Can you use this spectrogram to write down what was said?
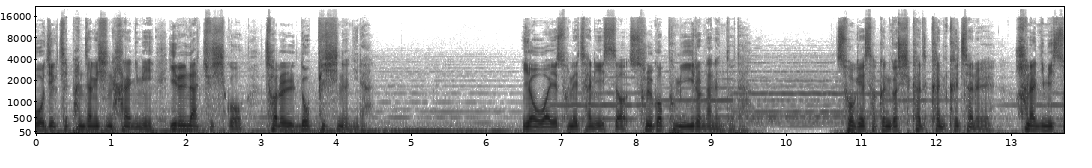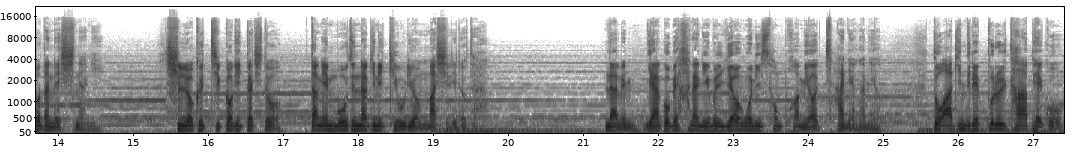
오직 재판장이신 하나님이 이를 낮추시고 저를 높이시느니라. 여호와의 손에 잔이 있어 술거품이 일어나는도다. 속에 섞은 것이 가득한 그 잔을 하나님이 쏟아내시나니 실로 그 찌꺼기까지도 땅의 모든 낙인이 기울여 마시리로다. 나는 야곱의 하나님을 영원히 선포하며 찬양하며 또 악인들의 뿔을 다 베고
